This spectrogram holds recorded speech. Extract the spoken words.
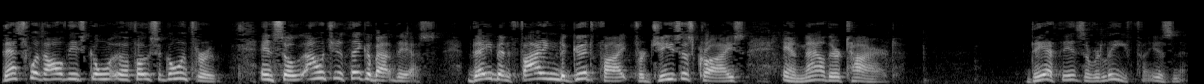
That's what all these uh, folks are going through. And so I want you to think about this. They've been fighting the good fight for Jesus Christ, and now they're tired. Death is a relief, isn't it?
